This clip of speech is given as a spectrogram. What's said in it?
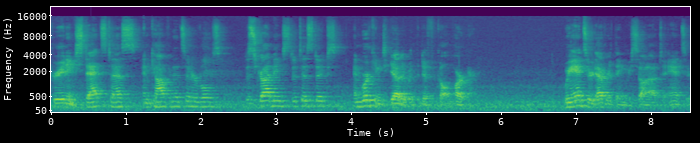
creating stats tests and confidence intervals, describing statistics, and working together with a difficult partner. We answered everything we sought out to answer,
